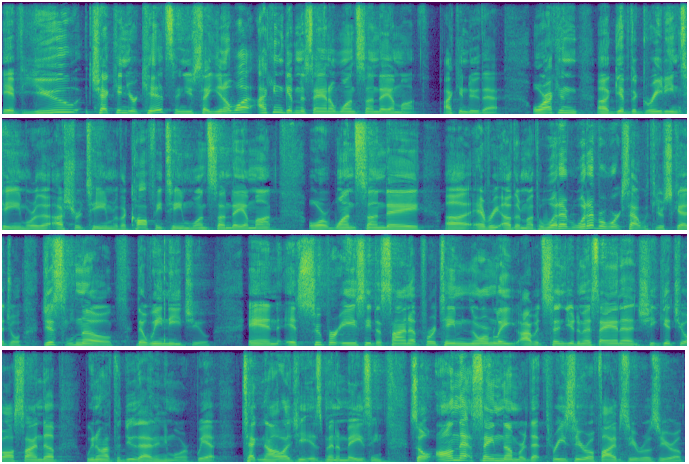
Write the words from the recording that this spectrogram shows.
if you check in your kids and you say, you know what, I can give Miss Anna one Sunday a month. I can do that. Or I can uh, give the greeting team or the usher team or the coffee team one Sunday a month or one Sunday uh, every other month whatever, whatever works out with your schedule. Just know that we need you. And it's super easy to sign up for a team. Normally, I would send you to Miss Anna and she'd get you all signed up. We don't have to do that anymore. We have, technology has been amazing. So, on that same number, that 30500,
